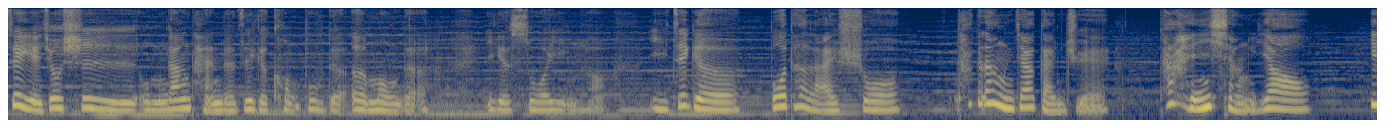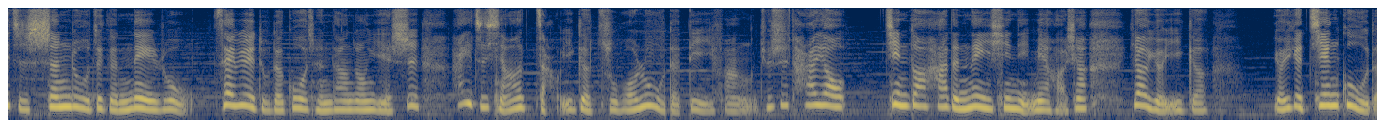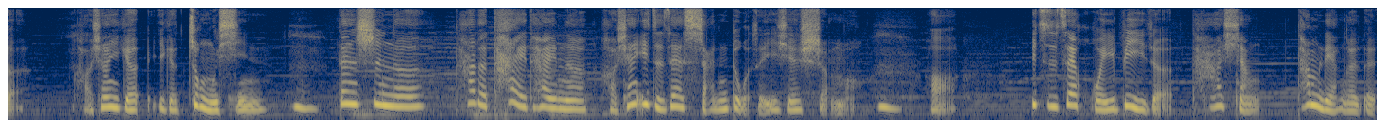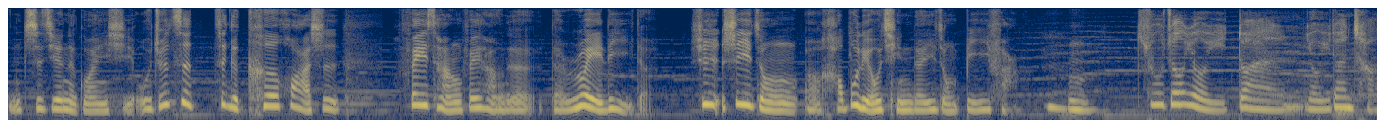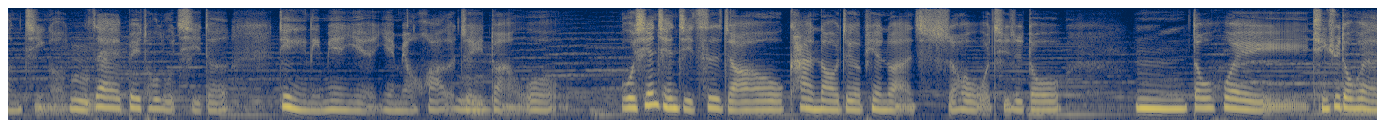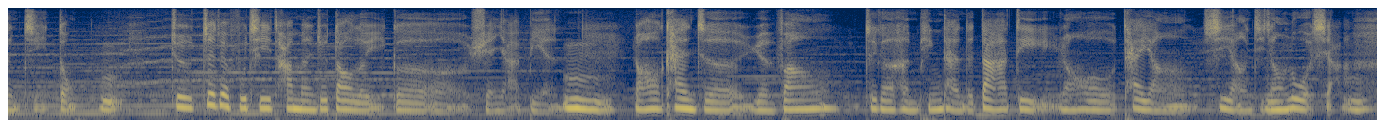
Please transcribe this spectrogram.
这也就是我们刚刚谈的这个恐怖的噩梦的一个缩影哈。以这个波特来说，他让人家感觉他很想要一直深入这个内陆。在阅读的过程当中，也是他一直想要找一个着陆的地方，就是他要进到他的内心里面，好像要有一个有一个坚固的，好像一个一个重心。嗯，但是呢，他的太太呢，好像一直在闪躲着一些什么。嗯，哦，一直在回避着他想他们两个人之间的关系。我觉得这这个刻画是。非常非常的的锐利的，是是一种呃毫不留情的一种笔法。嗯嗯，书中有一段有一段场景哦，嗯、在贝托鲁奇的电影里面也也描画了这一段。嗯、我我先前几次只要看到这个片段的时候，我其实都嗯都会情绪都会很激动。嗯。就这对夫妻，他们就到了一个悬崖边，嗯，然后看着远方这个很平坦的大地，然后太阳、夕阳即将落下，嗯，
